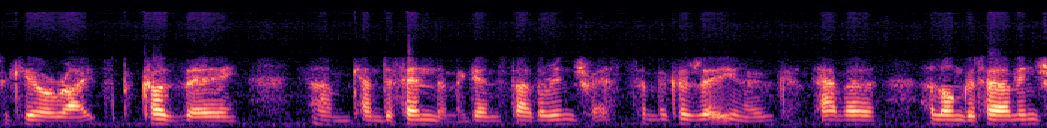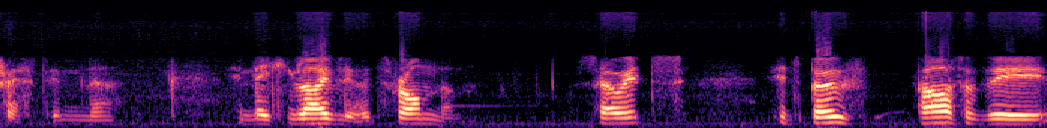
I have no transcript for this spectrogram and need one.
secure rights, because they um, can defend them against other interests, and because they, you know, have a, a longer term interest in uh, in making livelihoods from them. So it's it's both part of the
